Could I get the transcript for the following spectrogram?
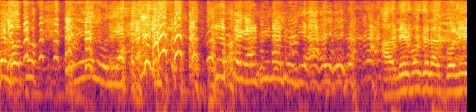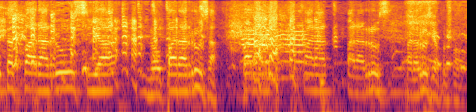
El otro. Quiero pegarme una Lulia. Hablemos de las boletas para Rusia, no para Rusa, para, para, para Rusia, para Rusia, por favor.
